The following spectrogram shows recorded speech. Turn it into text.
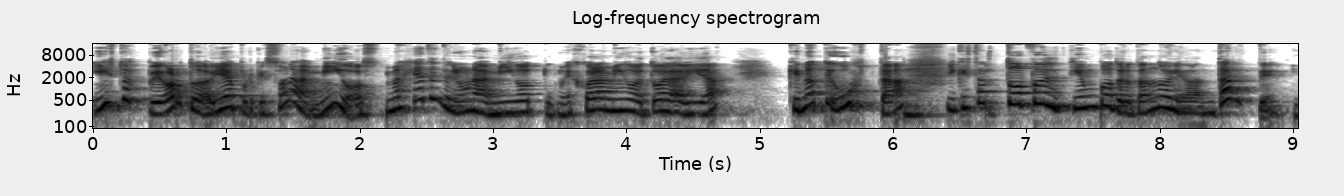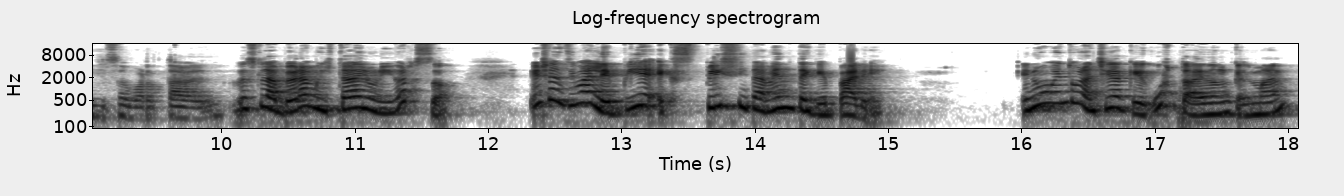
Y esto es peor todavía porque son amigos. Imagínate tener un amigo, tu mejor amigo de toda la vida, que no te gusta y que está todo el tiempo tratando de levantarte. Insoportable. Es la peor amistad del universo. Ella encima le pide explícitamente que pare. En un momento una chica que gusta de Dunkelman,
